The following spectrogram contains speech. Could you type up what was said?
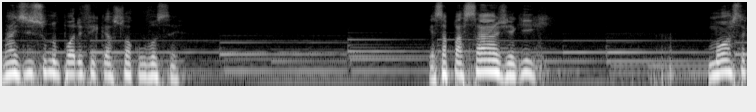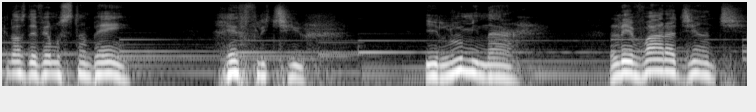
Mas isso não pode ficar só com você. Essa passagem aqui mostra que nós devemos também refletir, iluminar, levar adiante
